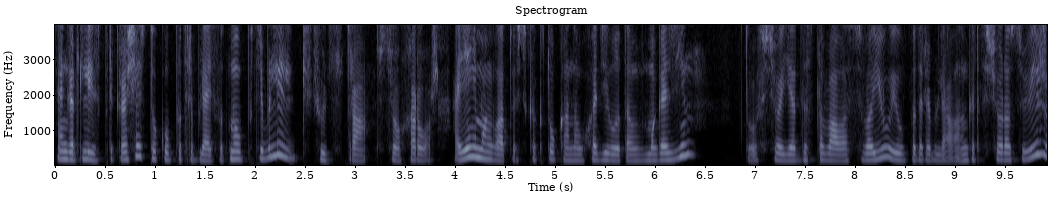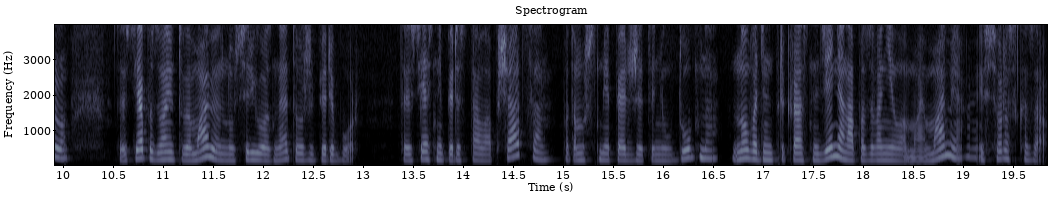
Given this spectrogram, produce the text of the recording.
Она говорит, Лиз, прекращай столько употреблять. Вот мы употребили чуть-чуть с утра, все хорош. А я не могла, то есть как только она уходила там в магазин, то все, я доставала свою и употребляла. Она говорит, еще раз увижу, то есть я позвоню твоей маме, ну серьезно, это уже перебор. То есть я с ней перестала общаться, потому что мне, опять же, это неудобно. Но в один прекрасный день она позвонила моей маме и все рассказала.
